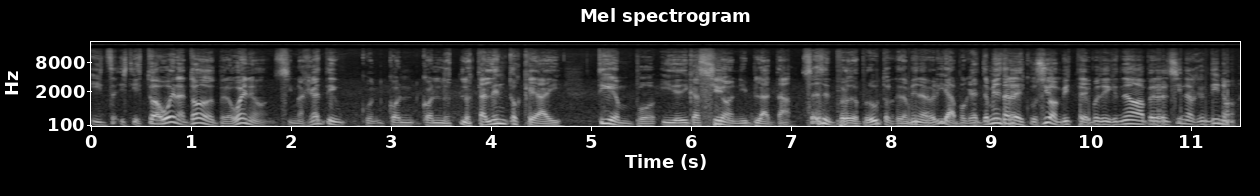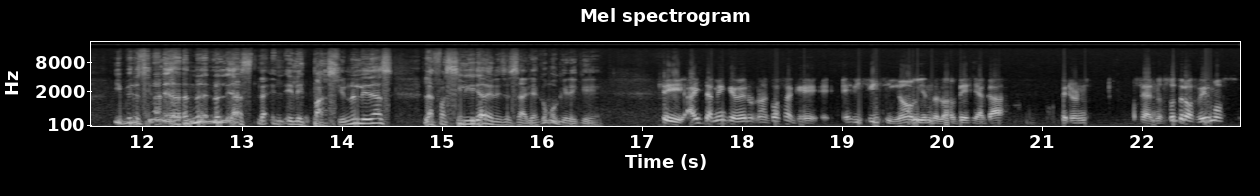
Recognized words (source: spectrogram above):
Y, es toda buena todo, pero bueno, imagínate con, los, talentos que hay, tiempo y dedicación y plata. ¿Sabes el, los productos que también habría? Porque también está la discusión, ¿viste? Después dije, no, pero el cine argentino. Y pero si no le das, no, le das el, espacio, no le das las facilidades necesarias, ¿cómo crees que.? Sí, hay también que ver una cosa que es difícil, ¿no? Viéndolo desde acá, pero, o sea, nosotros vemos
